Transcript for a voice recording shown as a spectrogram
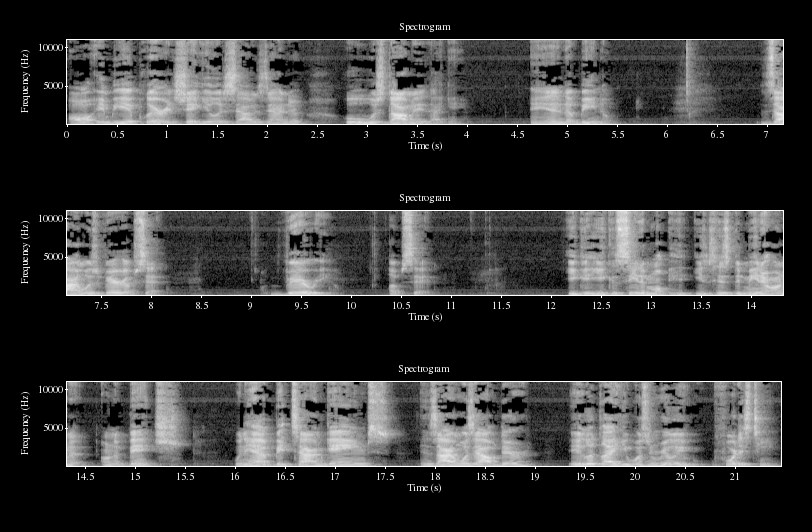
all NBA player in Shai Gilgeous-Alexander, who was dominant that game and ended up beating them. Zion was very upset, very upset. You can you can see the his demeanor on the on the bench when they had big time games. and Zion was out there, it looked like he wasn't really for this team.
